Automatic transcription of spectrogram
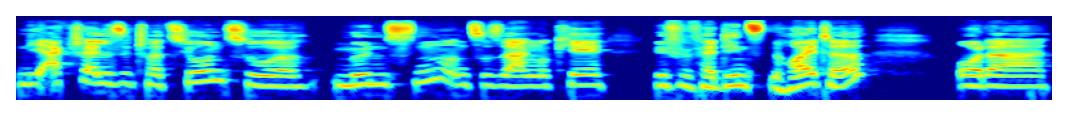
in die aktuelle Situation zu münzen und zu sagen, okay, wie viel verdienst du heute? Oder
